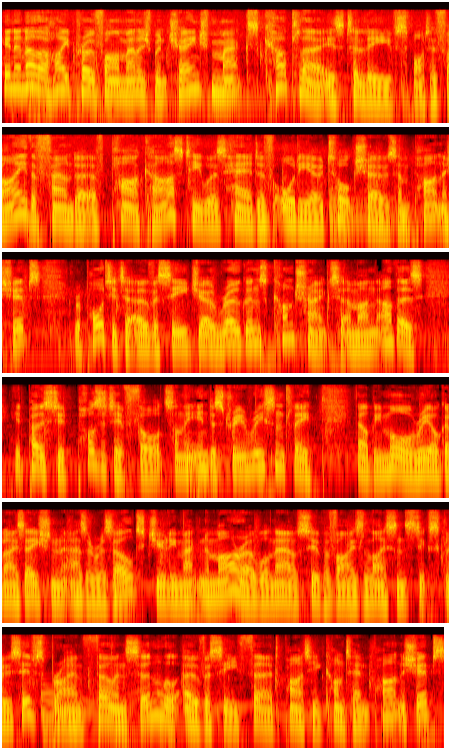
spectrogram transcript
In another high profile management change, Max Cutler is to leave Spotify. The founder of Parcast, he was head of audio talk shows and partnerships, reported to oversee Joe Rogan's contract, among others. It posted positive thoughts on the industry recently. There'll be more reorganization as a result. Julie McNamara will now supervise licensed exclusives. Brian Thoenson will oversee third party content partnerships.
